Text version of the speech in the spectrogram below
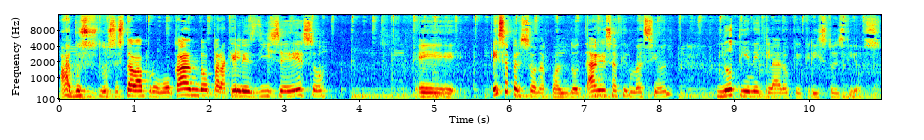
Ah, pues los estaba provocando, ¿para qué les dice eso? Eh, esa persona cuando haga esa afirmación no tiene claro que Cristo es Dios.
